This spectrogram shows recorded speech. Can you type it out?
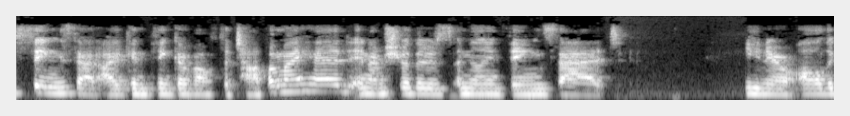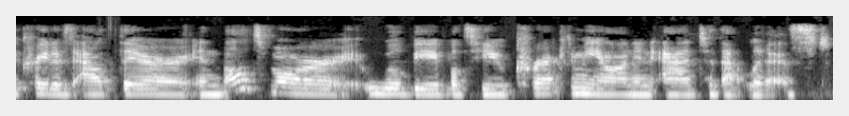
things that I can think of off the top of my head. And I'm sure there's a million things that, you know, all the creatives out there in Baltimore will be able to correct me on and add to that list.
